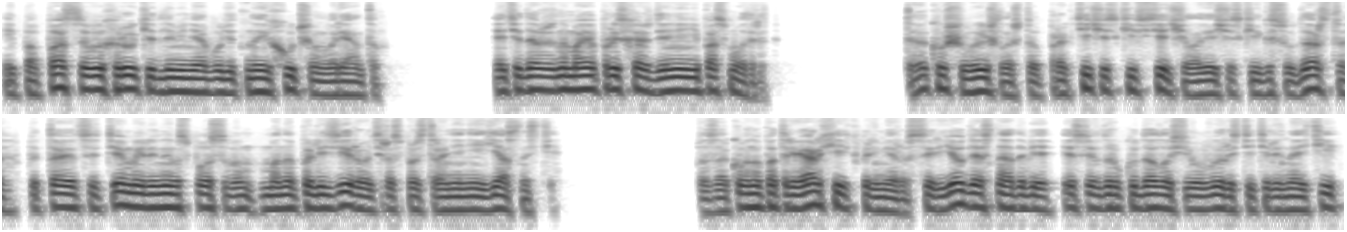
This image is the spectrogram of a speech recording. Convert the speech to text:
И попасться в их руки для меня будет наихудшим вариантом. Эти даже на мое происхождение не посмотрят. Так уж вышло, что практически все человеческие государства пытаются тем или иным способом монополизировать распространение ясности. По закону патриархии, к примеру, сырье для снадобья, если вдруг удалось его вырастить или найти,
